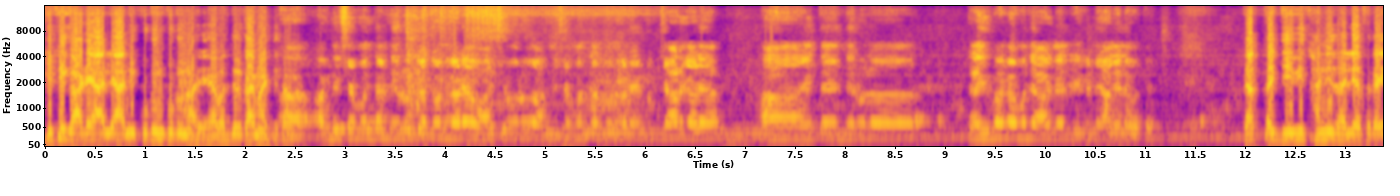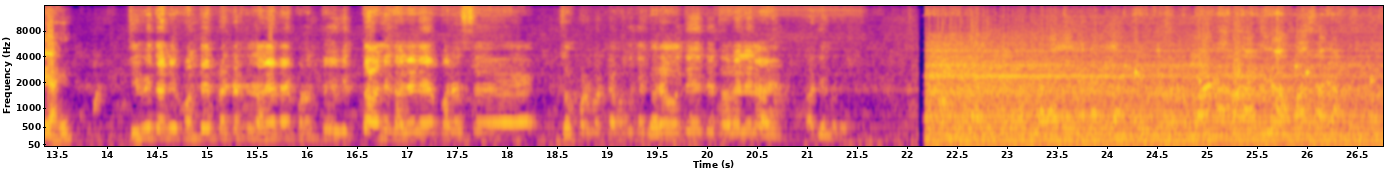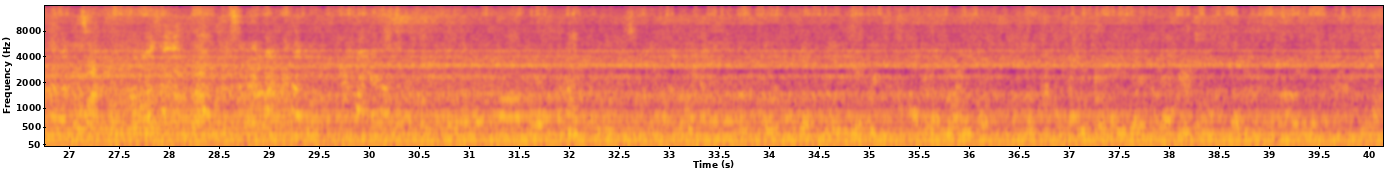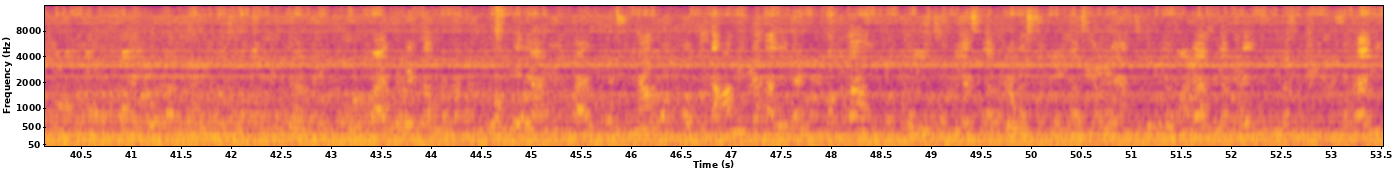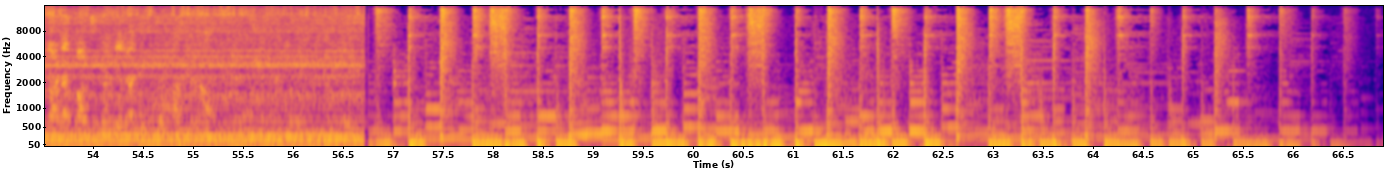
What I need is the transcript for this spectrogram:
किती गाड्या आल्या आणि कुठून कुठून आल्या? याबद्दल काय माहिती सांगा. अग्निशमन दल नेरूळच्या दोन गाड्या वाशीवरून अग्निशमनच्या दोन गाड्या एकूण चार गाड्या आ, इथे नेरूळ त्या विभागामध्ये आग लागली आलेल्या होत्या. त्यात काही जीवितहानी झाली असं काही आहे? जीवित आणि कोणत्याही प्रकारचे झाले नाही परंतु वित्त आणि झालेले आहे बरेचसे झोपडपट्ट्यामध्ये ते घरे होते ते जळलेले आहेत आगीमध्ये छोटी गाड्या असल्यामुळे सगळ्यांनी गाड्या बाजूला गेल्या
